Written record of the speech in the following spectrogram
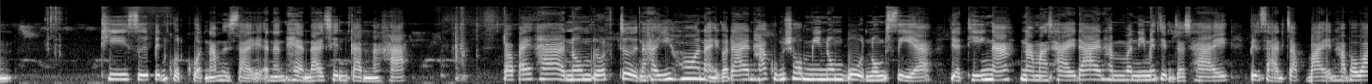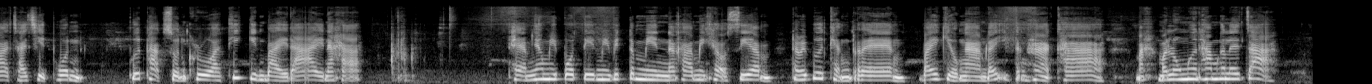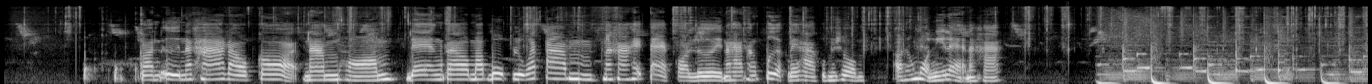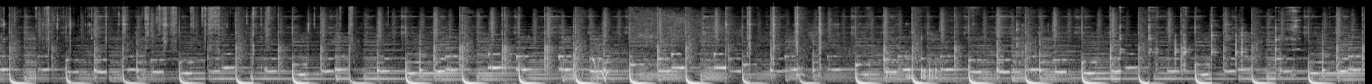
ที่ซื้อเป็นขวดๆน้ำใสๆอันนั้นแทนได้เช่นกันนะคะ ต่อไปค่ะนมรสจืดนะคะ ยี่ห้อไหนก็ได้นะคะ คุณผู้ชมมีนมบูดนมเสีย อย่าทิ้งนะนำมาใช้ได้นะคะวันนี้แม่จิ๋มจะใช้เป็นสารจับใบนะคะ เพราะว่าใช้ฉีดพ่นพืชผักสวนครัวที่กินใบได้นะคะ แถมยังมีโปรตีนมีวิตามินนะคะ มีแคลเซียมทำให้พืชแข็งแรง ใบเขียวงามได้อีกต่างหากค่ะมามาลงมือทำกันเลยจ้า ก่อนอื่นนะคะเราก็นำหอมแดงเรามาบุบหรือว่าตำนะคะ ให้แตกก่อนเลยนะคะ ทั้งเปลือกเลยค่ะคุณผู้ชม เอาทั้งหมดนี้แหละนะคะ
